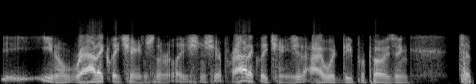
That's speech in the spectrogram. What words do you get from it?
you know, radically change the relationship, radically change it, I would be proposing to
